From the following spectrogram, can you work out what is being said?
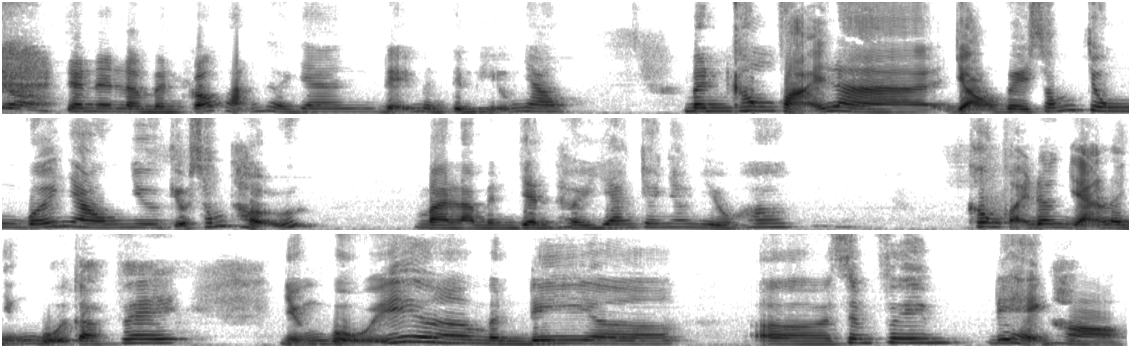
Dạ. cho nên là mình có khoảng thời gian để mình tìm hiểu nhau mình không phải là dọn về sống chung với nhau như kiểu sống thử mà là mình dành thời gian cho nhau nhiều hơn không phải đơn giản là những buổi cà phê những buổi ờ, mình đi uh, xem phim đi hẹn hò.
